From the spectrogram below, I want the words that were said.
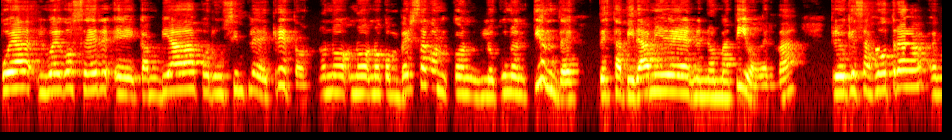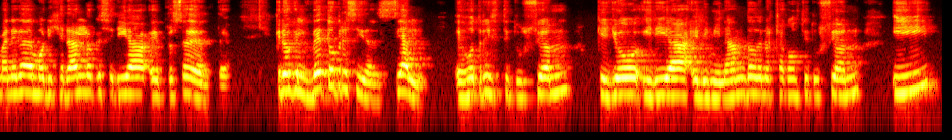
pueda luego ser eh, cambiada por un simple decreto. No, no, no, no conversa con, con, lo que uno entiende de esta pirámide normativa, ¿verdad? Creo que esa es otra manera de morigerar lo que sería eh, procedente. Creo que el veto presidencial es otra institución que yo iría eliminando de nuestra constitución y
